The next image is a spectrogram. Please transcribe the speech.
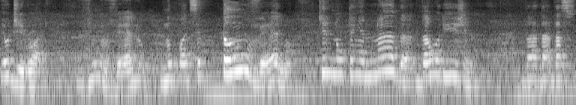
E eu digo, olha, vinho velho não pode ser tão velho que ele não tenha nada da origem, da, da- das,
